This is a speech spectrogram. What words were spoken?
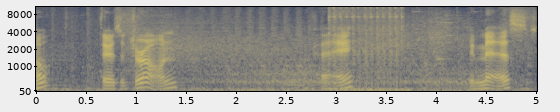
Oh, there's a drone. Okay. We missed.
